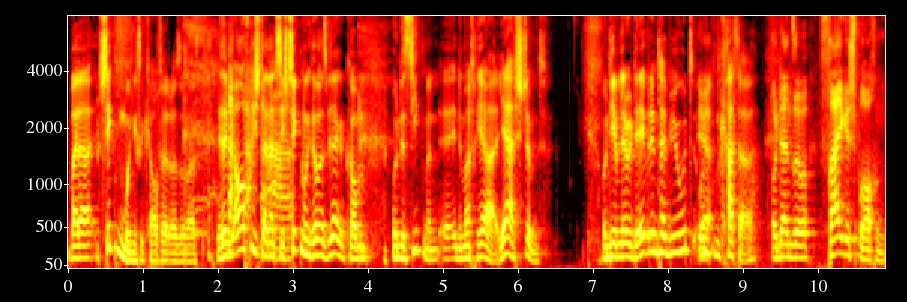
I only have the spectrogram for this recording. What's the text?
weil er Chicken Wings gekauft hat oder sowas. Der ist nämlich aufgestanden, hat sich Chicken Wings gekauft und ist wiedergekommen. Und das sieht man äh, in dem Material. Ja, stimmt. Und die haben Larry David interviewt und Ja. einen Cutter. Und dann so freigesprochen.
